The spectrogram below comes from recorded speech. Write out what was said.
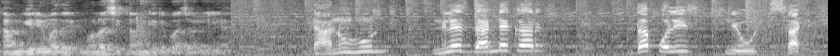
कामगिरीमध्ये मोलाची कामगिरी बजावली आहे. डहाणूहून निलेश दांडेकर द पोलीस न्यूजसाठी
